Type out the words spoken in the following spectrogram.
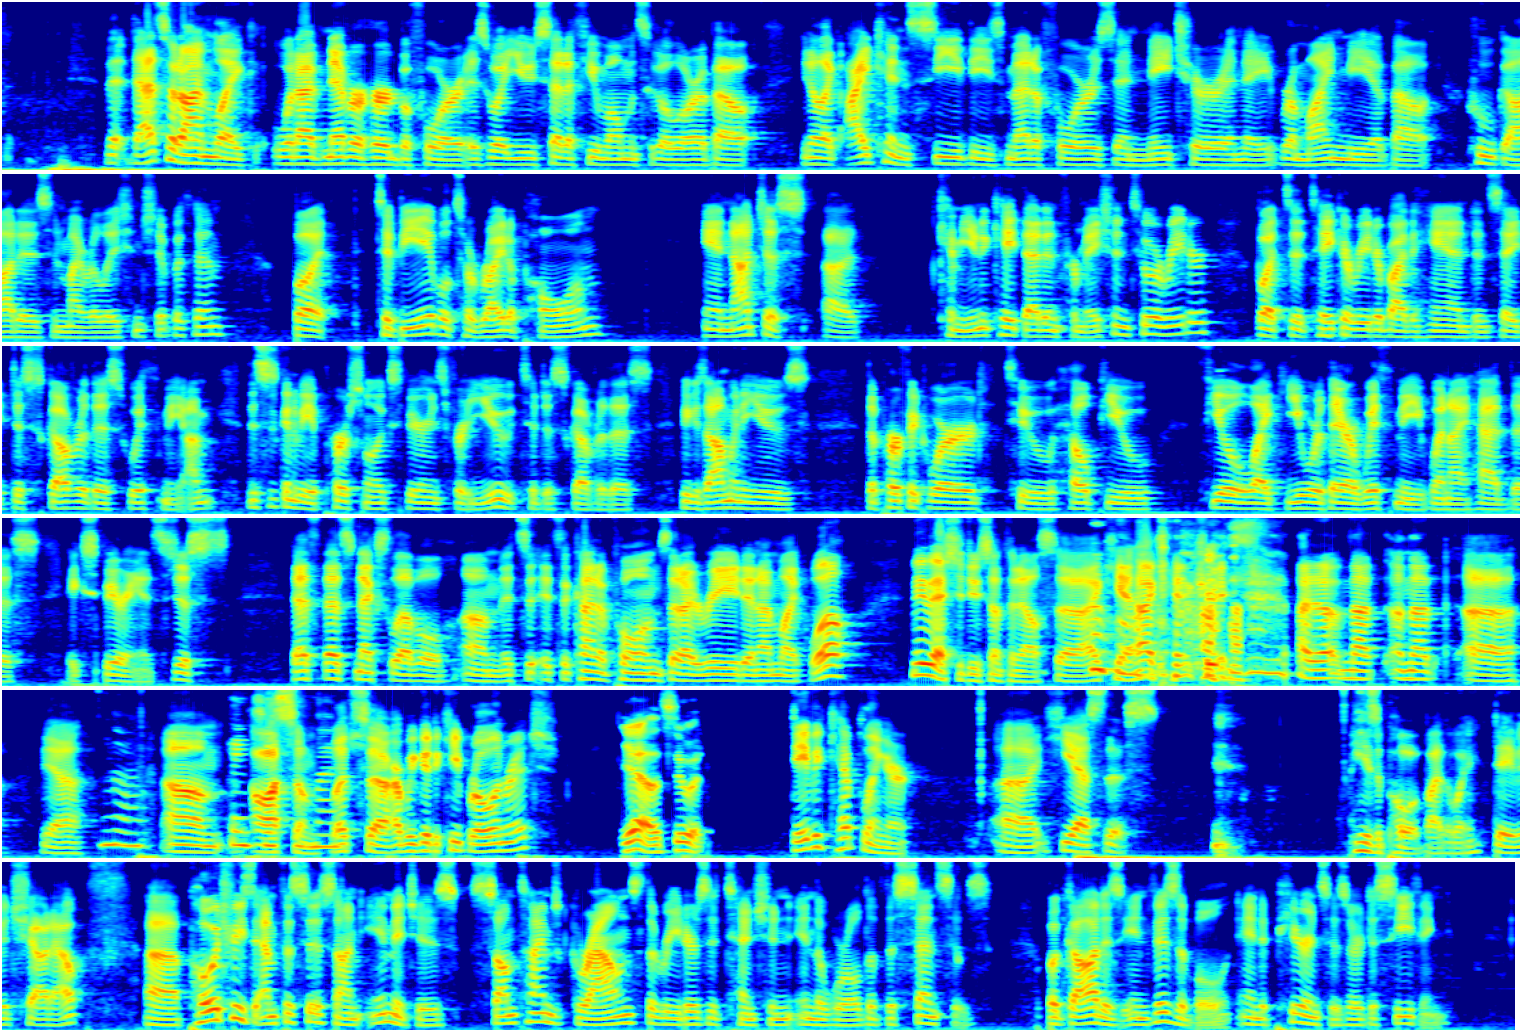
That that's what I'm like. What I've never heard before is what you said a few moments ago, Laura, about you know, like I can see these metaphors in nature, and they remind me about who God is and my relationship with Him. But to be able to write a poem and not just uh, communicate that information to a reader, but to take a reader by the hand and say, "Discover this with me." I'm. This is going to be a personal experience for you to discover this because I'm going to use the perfect word to help you feel like you were there with me when I had this experience. Just that's that's next level. Um, it's it's the kind of poems that I read and I'm like, well, maybe I should do something else. Uh, I can't. I can't. Create, I don't, I'm not. I'm not. Uh, yeah. No. Um, Thank you so awesome. much. Let's. Uh, are we good to keep rolling, Rich? Yeah, let's do it. David Keplinger. Uh, he asked this. He's a poet, by the way. David, shout out. Uh, poetry's emphasis on images sometimes grounds the reader's attention in the world of the senses, but God is invisible and appearances are deceiving.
